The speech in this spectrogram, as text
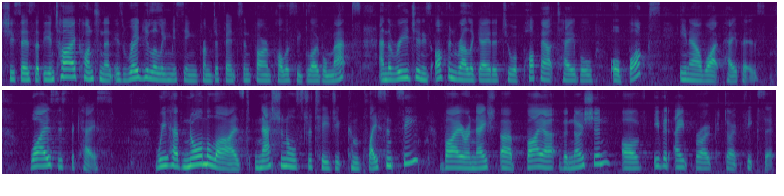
She says that the entire continent is regularly missing from defence and foreign policy global maps, and the region is often relegated to a pop out table or box in our white papers. Why is this the case? We have normalised national strategic complacency via, uh, via the notion of if it ain't broke, don't fix it.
